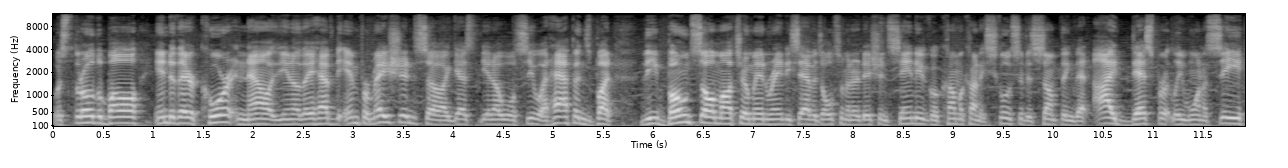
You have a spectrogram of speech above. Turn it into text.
was throw the ball into their court, and now, you know, they have the information, so I guess, you know, we'll see what happens, but the Bonesaw Macho Man Randy Savage Ultimate Edition San Diego Comic-Con exclusive is something that I desperately want to see,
